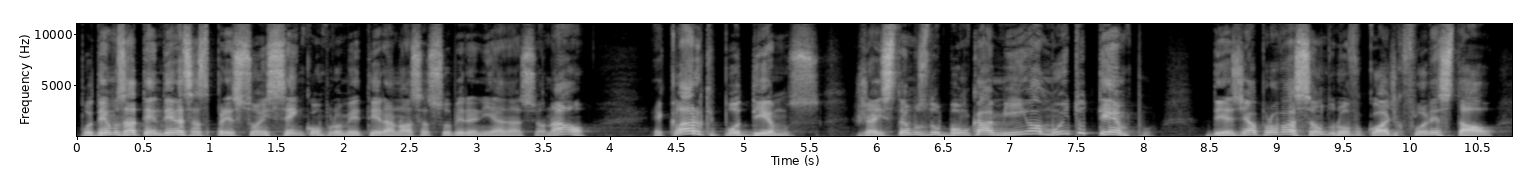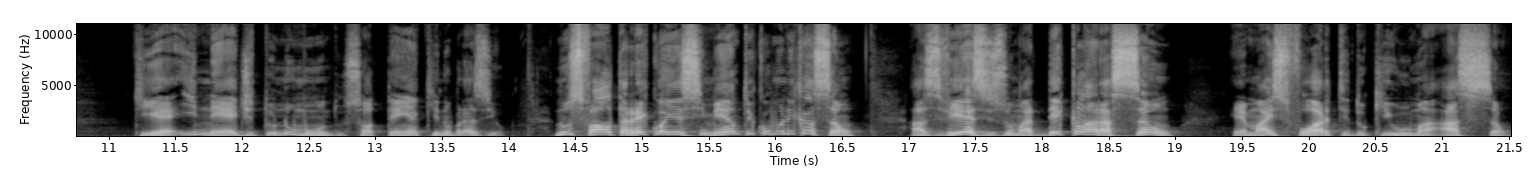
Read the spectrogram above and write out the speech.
Podemos atender essas pressões sem comprometer a nossa soberania nacional? É claro que podemos. Já estamos no bom caminho há muito tempo, desde a aprovação do novo Código Florestal, que é inédito no mundo, só tem aqui no Brasil. Nos falta reconhecimento e comunicação. Às vezes, uma declaração é mais forte do que uma ação.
